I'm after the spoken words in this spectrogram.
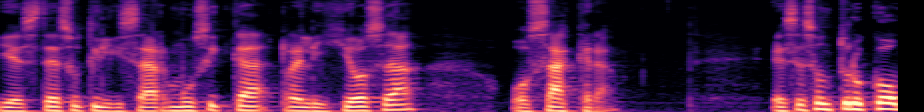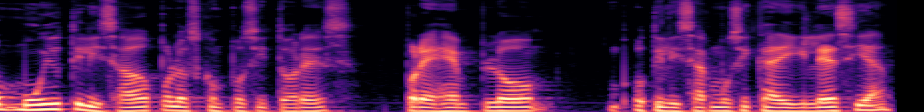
Y este es utilizar música religiosa o sacra. Este es un truco muy utilizado por los compositores. Por ejemplo, utilizar música de iglesia.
